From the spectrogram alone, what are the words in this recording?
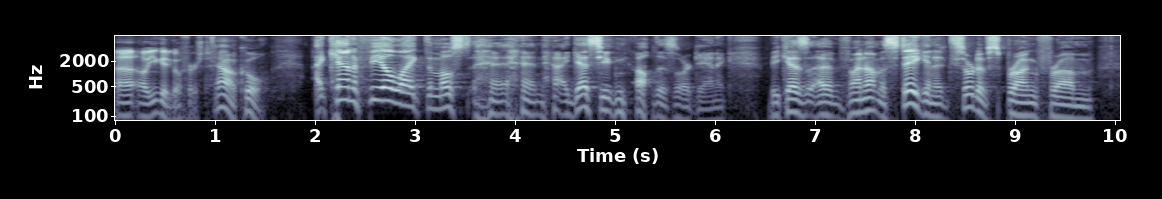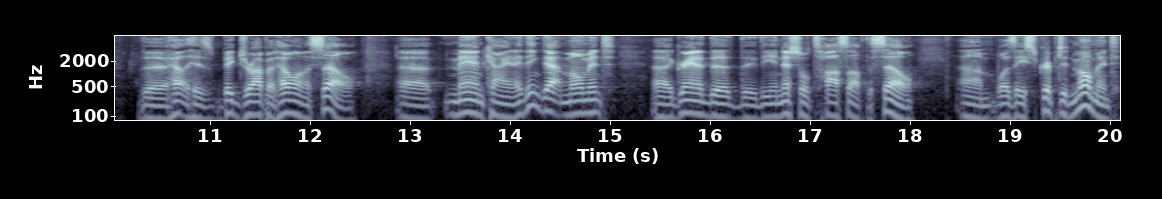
Uh, oh, you get to go first. Oh, cool. I kind of feel like the most, and I guess you can call this organic, because uh, if I'm not mistaken, it sort of sprung from the hell, his big drop at Hell in a Cell, uh, mankind. I think that moment, uh, granted the, the the initial toss off the cell, um, was a scripted moment.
